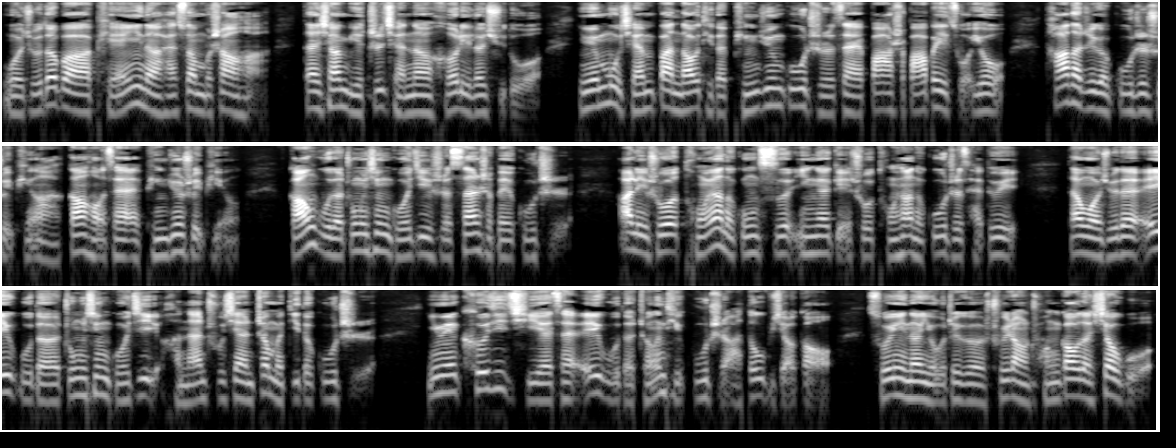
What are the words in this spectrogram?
我觉得吧，便宜呢还算不上哈，但相比之前呢，合理了许多。因为目前半导体的平均估值在八十八倍左右，它的这个估值水平啊，刚好在平均水平。港股的中芯国际是三十倍估值。按理说，同样的公司应该给出同样的估值才对，但我觉得 A 股的中芯国际很难出现这么低的估值，因为科技企业在 A 股的整体估值啊都比较高，所以呢有这个水涨船高的效果。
